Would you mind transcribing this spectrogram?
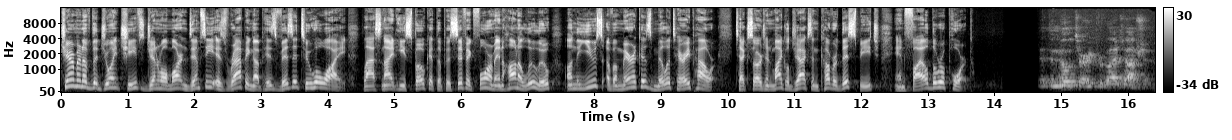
Chairman of the Joint Chiefs, General Martin Dempsey, is wrapping up his visit to Hawaii. Last night, he spoke at the Pacific Forum in Honolulu on the use of America's military power. Tech Sergeant Michael Jackson covered this speech and filed the report. That the military provides options.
